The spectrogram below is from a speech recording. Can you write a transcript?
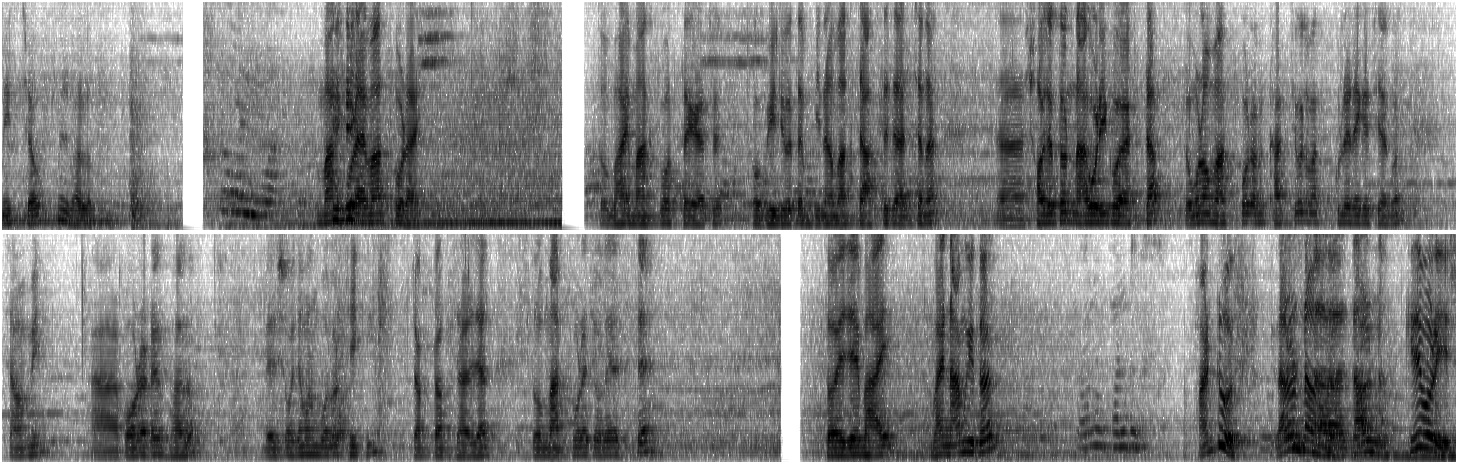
মিক্স চাও বেশ ভালো। মাস্ক পড়ায় মাস্ক পড়ায় তো ভাই মাস্ক পরতে গেছে। ও ভিডিওতে বিনা মাস্কে আসতে চাচ্ছে না। সচেতন নাগরিক ও একটা। তোমরাও মাস্ক পর। আমি খাচ্ছি বলে মাস্ক খুলে রেখেছি এখন। চাউমিন আর পরোটা বেশ ভালো। বেশ ও যেমন বলল ঠিকই। টক টক ঝাল ঝাল। তো মাস্ক পরে চলে এসছে। তো এই যে ভাই ভাই নাম কি তোর? ফান্টুস। দারুণ নাম দারুণ না কিসে পড়িস।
